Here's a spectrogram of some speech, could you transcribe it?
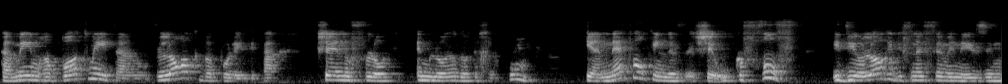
פעמים רבות מאיתנו, לא רק בפוליטיקה, כשהן נופלות, הן לא יודעות איך לקום. כי ה networking הזה, שהוא כפוף אידיאולוגי בפני פמיניזם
